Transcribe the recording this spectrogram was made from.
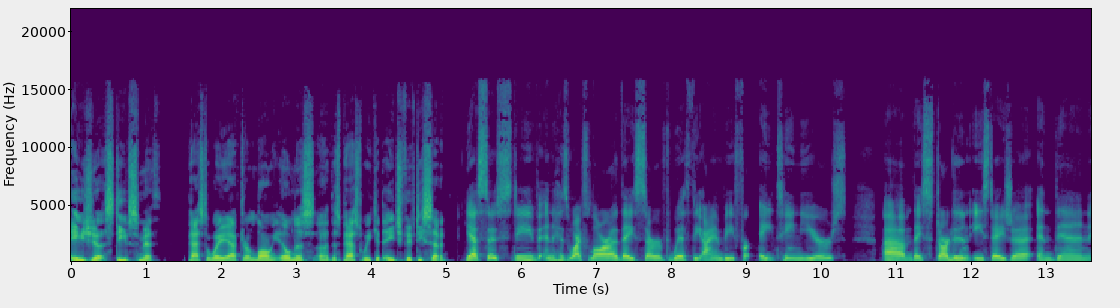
Asia, Steve Smith, passed away after a long illness uh, this past week at age 57. Yes, so Steve and his wife Laura, they served with the IMB for 18 years. Um, they started in East Asia and then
